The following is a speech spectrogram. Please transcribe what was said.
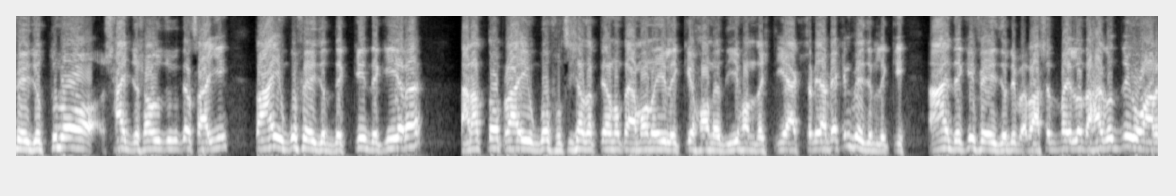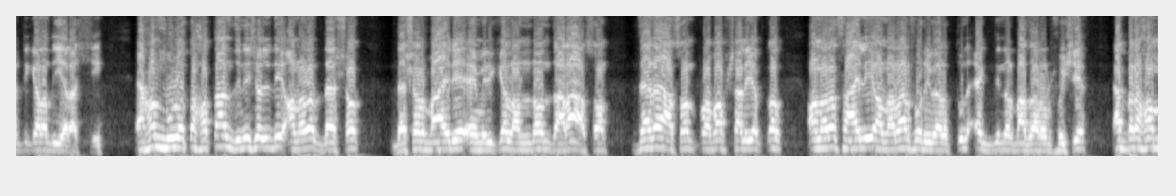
ফেজত তুনো সাহায্য সহযোগিতা চাই, তাই উগ্র ফেজত দেখি দেখি এরা। তারা তো প্রায় উগ্র পঁচিশ হাজার টাকার মতো এমন হয়ে লিখি, হনে দিয়ে পঞ্চাশ টিয়া, একশো টাকা বেকিন ফেজত লিখি। আয় দেখি ফেজত, রাশেদ ভাইলো দেখা করছি, ও আর টিকা দিয়ে রাখছি এখন মূলত হতান জিনিস হল দি অনার দেশত, দেশের বাইরে, আমেরিকা, লন্ডন, যারা আসন যারা আসন প্রভাবশালী সকল অনারা চাইলে অনারার পরিবার তুন একদিনের বাজারের ফইসে একবারে হম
